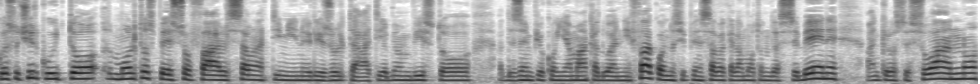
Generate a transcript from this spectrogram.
questo circuito molto spesso falsa un attimino i risultati. Abbiamo visto ad esempio con Yamaha due anni fa quando si pensava che la moto andasse bene, anche lo stesso anno.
